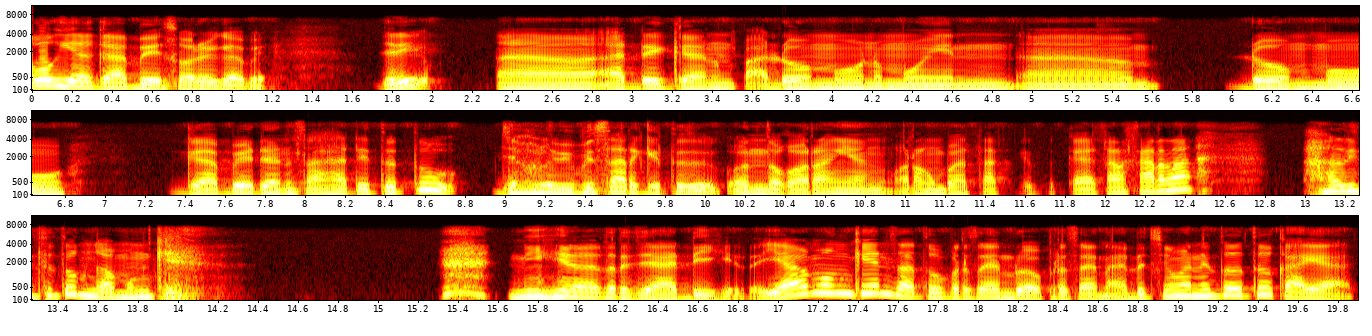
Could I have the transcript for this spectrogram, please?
Oh iya Gabe. Sorry Gabe. Jadi uh, adegan Pak Domo nemuin uh, Domo Gabe dan Sahat itu tuh jauh lebih besar gitu untuk orang yang orang Batak gitu. Kayak karena hal itu tuh nggak mungkin nihil terjadi gitu. Ya mungkin satu persen dua persen ada, cuman itu tuh kayak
